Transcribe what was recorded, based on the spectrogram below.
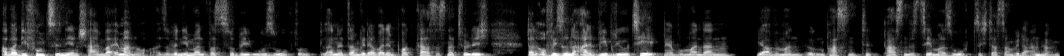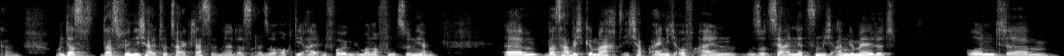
aber die funktionieren scheinbar immer noch. Also wenn jemand was zur BU sucht und landet dann wieder bei dem Podcast, ist natürlich dann auch wie so eine Art Bibliothek, ne, wo man dann, ja, wenn man irgendein passend, passendes Thema sucht, sich das dann wieder anhören kann. Und das, das finde ich halt total klasse, ne, dass also auch die alten Folgen immer noch funktionieren. Ähm, was habe ich gemacht? Ich habe eigentlich auf allen sozialen Netzen mich angemeldet und ähm,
